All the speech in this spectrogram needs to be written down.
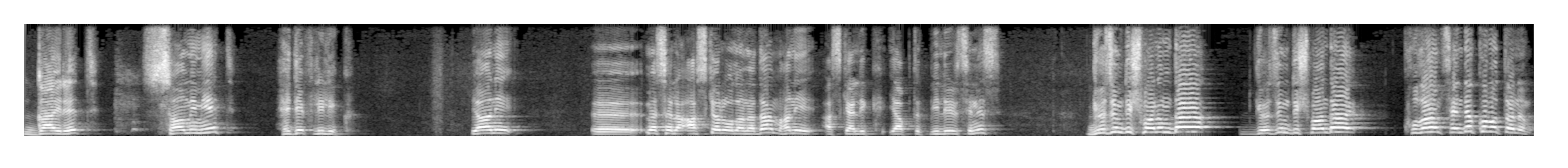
gayret, samimiyet, hedeflilik. Yani e, mesela asker olan adam hani askerlik yaptık bilirsiniz. Gözüm düşmanımda, gözüm düşmanda, kulağım sende komutanım.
